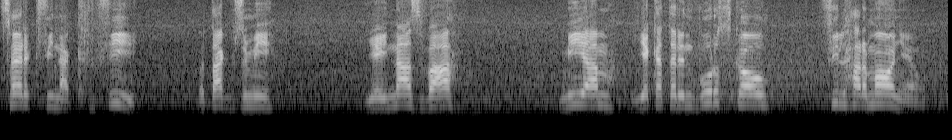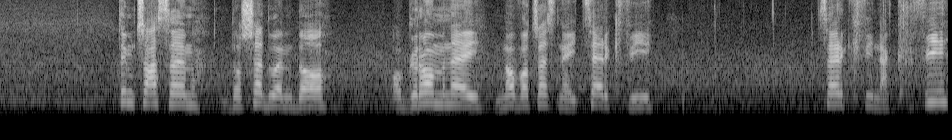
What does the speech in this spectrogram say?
cerkwi na krwi, bo tak brzmi jej nazwa, mijam Jekaterynburską Filharmonię. Tymczasem doszedłem do ogromnej, nowoczesnej cerkwi. Cerkwi na krwi.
